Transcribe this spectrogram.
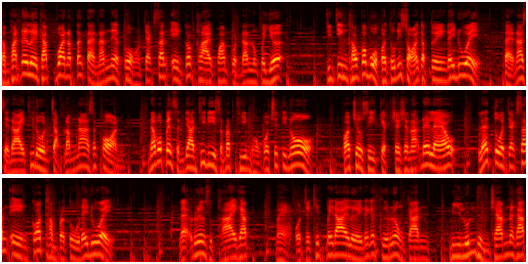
สัมผัสได้เลยครับว่านับตั้งแต่นั้นเนี่ยตัวของแจ็คสันเองก็คลายความกดดันลงไปเยอะ จริง ๆเขาก็บวกประตูที่2ให้กับตัวเองได้ด้วย แต่น่าเสียดายที่โดนจับล้ำหน้าซะก่อนนับว่าเป็นสัญญาณที่ดีสำหรับทีมของโปเชติโนเพราะเชลซีเก็บชัยชนะได้แล้ว และตัวแจ็คสันเองก็ทำประตูได้ด้วย และเรื่องสุดท้ายครับแหมอดจะคิดไม่ได้เลยนั่นก็คือเรื่องของการมีลุ้นถึงแชมป์นะครับ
